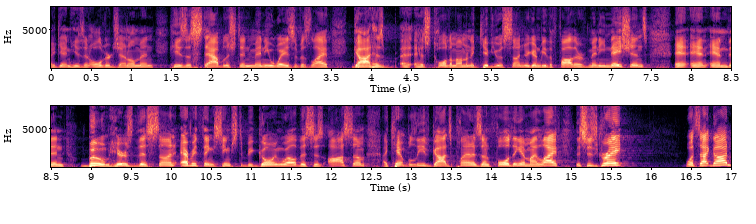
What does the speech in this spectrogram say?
Again, he's an older gentleman. He's established in many ways of his life. God has, uh, has told him, I'm going to give you a son. You're going to be the father of many nations. And, and, and then, boom, here's this son. Everything seems to be going well. This is awesome. I can't believe God's plan is unfolding in my life. This is great. What's that, God?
